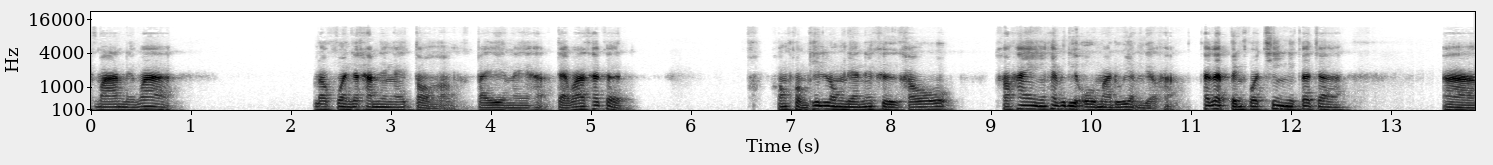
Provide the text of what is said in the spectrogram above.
ดวานซ์เลยว่า เราควรจะทำยังไงต่อไปยังไงครับแต่ว่าถ้าเกิด ของผมที่โรงเรียนนี่คือเขาเขาให้ให้วิดีโอมาดูอย่างเดียวครับถ้าเกิดเป็นโคชชิ่งนี่ก็จะ อ่า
